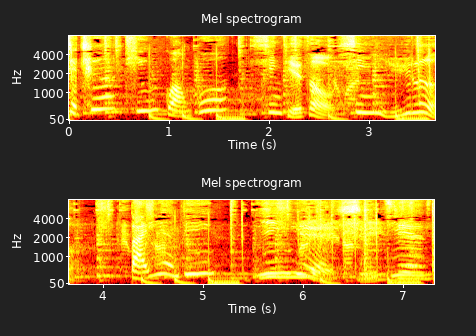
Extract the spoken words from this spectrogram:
着车听广播，新节奏，新娱乐，白彦斌音乐时间。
